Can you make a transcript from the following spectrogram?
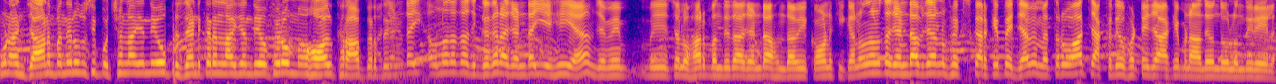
ਹੁਣ ਅਣਜਾਣ ਬੰਦੇ ਨੂੰ ਤੁਸੀਂ ਪੁੱਛਣ ਲੱਗ ਜਾਂਦੇ ਹੋ ਪ੍ਰੈਜ਼ੈਂਟ ਕਰਨ ਲੱਗ ਜਾਂਦੇ ਹੋ, ਫਿਰ ਉਹ ਮਾਹੌਲ ਖਰਾਬ ਕਰਦੇ ਨੇ। ਏਜੰਡਾ ਹੀ, ਉਹਨਾਂ ਦਾ ਤਾਂ ਗਗਨ ਏਜੰਡਾ ਹੀ ਇਹੀ ਆ, ਜਿਵੇਂ ਵੀ ਚਲੋ ਹਰ ਬੰਦੇ ਦਾ ਏਜੰਡਾ ਹੁੰਦਾ ਵੀ ਕੌਣ ਕੀ ਕਰਨਾ ਉਹਨਾਂ ਨੂੰ ਤਾਂ ਏਜੰਡਾ ਵਿਚਾਰਿਆਂ ਨੂੰ ਫਿਕਸ ਕਰਕੇ ਭੇਜਿਆ ਵੀ ਮਿੱਤਰੋ ਆਹ ਚੱਕ ਦਿਓ ਫੱਟੇ ਜਾ ਕੇ, ਬਣਾ ਦਿਓ ਅੰਦੋਲਨ ਦੀ ਰੇਲ।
